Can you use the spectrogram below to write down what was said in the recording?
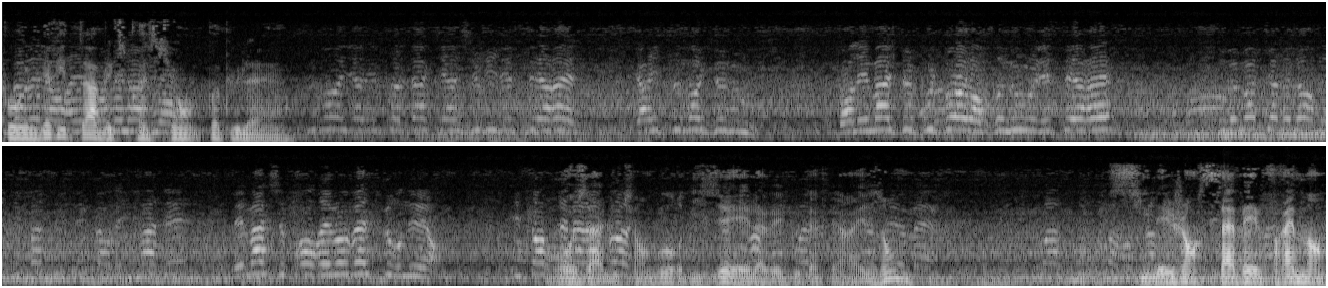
Pour une véritable expression populaire. Il y a des soldats qui injurient les CRS, car ils se moquent de nous. Dans les matchs de football entre nous et les CRS, si le maintien de l'ordre n'était pas soutenu par les gradés, les matchs prendraient mauvaise tournure. Rosa Luxembourg disait, elle avait tout à fait raison, si les gens savaient vraiment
